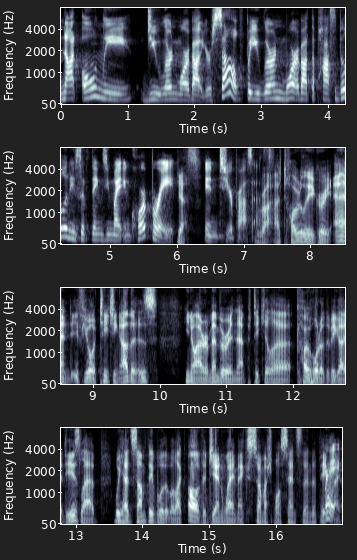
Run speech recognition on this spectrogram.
Not only do you learn more about yourself, but you learn more about the possibilities of things you might incorporate Yes. into your process. Right. I totally agree. And if you're teaching others, you know, I remember in that particular cohort of the Big Ideas Lab, we had some people that were like, "Oh, the Jen way makes so much more sense than the Pete Right. way,"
